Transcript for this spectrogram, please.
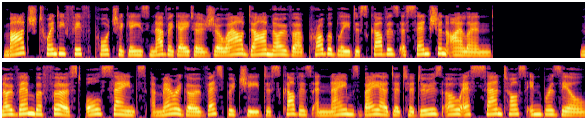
March 25 – Portuguese navigator João da Nova probably discovers Ascension Island. November 1 All Saints Amerigo Vespucci discovers and names Baía de Todos os Santos in Brazil.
